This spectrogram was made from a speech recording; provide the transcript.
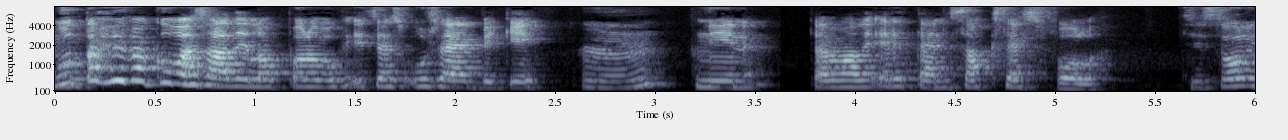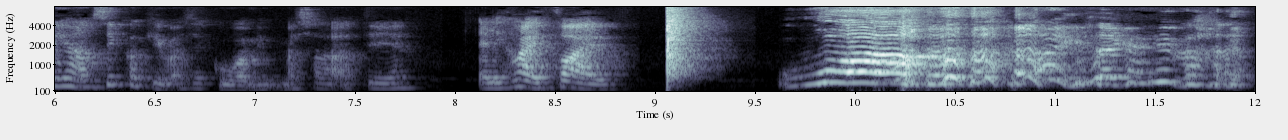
Mutta hyvä kuva saatiin loppujen lopuksi, itse asiassa useampikin. Mm. Niin tämä oli erittäin successful. Siis se oli ihan sikakiva se kuva, mitä me saatiin. Eli high five. Wow! Aika aika hyvä.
